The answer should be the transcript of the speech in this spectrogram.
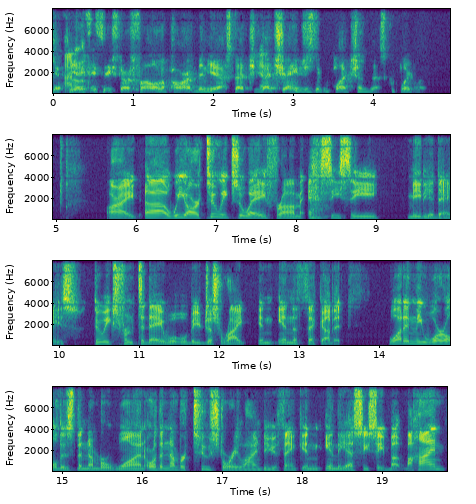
If the ACC starts falling apart, then yes, that yeah. that changes the complexion of this completely. All right, uh, we are two weeks away from SEC media days. Two weeks from today, we'll, we'll be just right in in the thick of it what in the world is the number one or the number two storyline do you think in in the SEC? But behind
